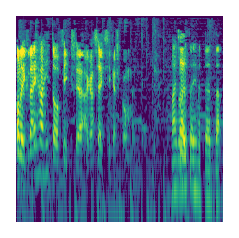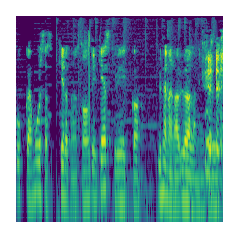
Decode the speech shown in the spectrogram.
Oli kyllä ihan hito fiksu ja aika seksikäs kommentti. Mä en kyllä yhtään ihmettele, että Ukko ja muistas kirjoittanut, että oltiin keskiviikko yhden aikaa yöllä, niin kyllä.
